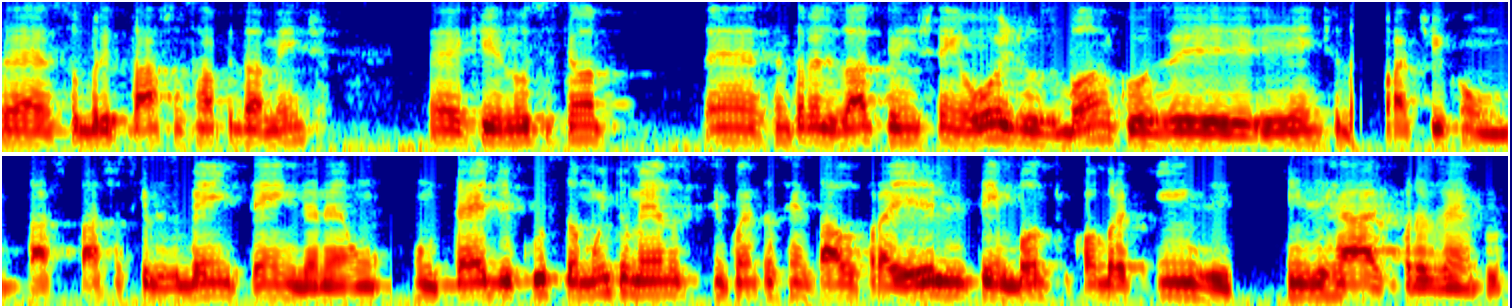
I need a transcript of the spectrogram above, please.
é, sobre taxas rapidamente, é, que no sistema é, centralizado que a gente tem hoje, os bancos e, e entidades praticam as taxas que eles bem entendem, né? Um, um TED custa muito menos que 50 centavos para eles e tem banco que cobra 15, 15 reais, por exemplo.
